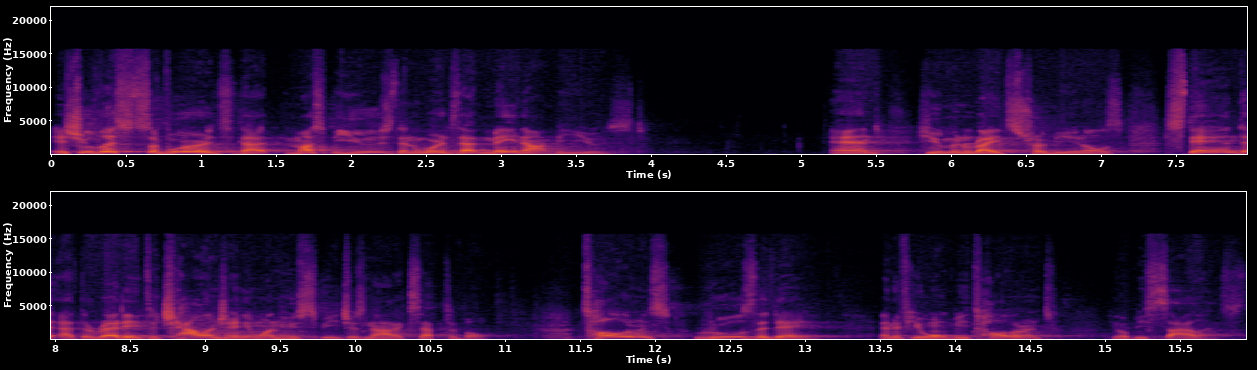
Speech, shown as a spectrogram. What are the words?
issue lists of words that must be used and words that may not be used. And human rights tribunals stand at the ready to challenge anyone whose speech is not acceptable. Tolerance rules the day, and if you won't be tolerant, you'll be silenced.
